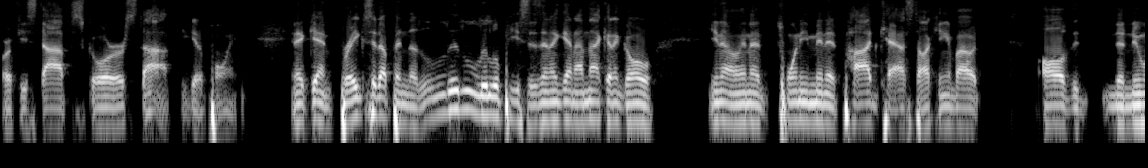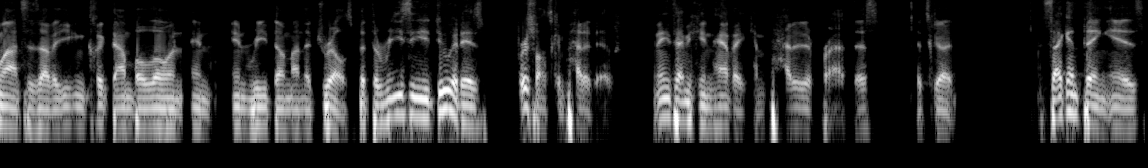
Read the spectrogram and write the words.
Or if you stop, score, or stop, you get a point. And again, breaks it up into little little pieces. And again, I'm not going to go you know, in a 20 minute podcast talking about all the, the nuances of it. You can click down below and, and, and read them on the drills. But the reason you do it is, first of all, it's competitive. And anytime you can have a competitive practice, it's good. Second thing is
